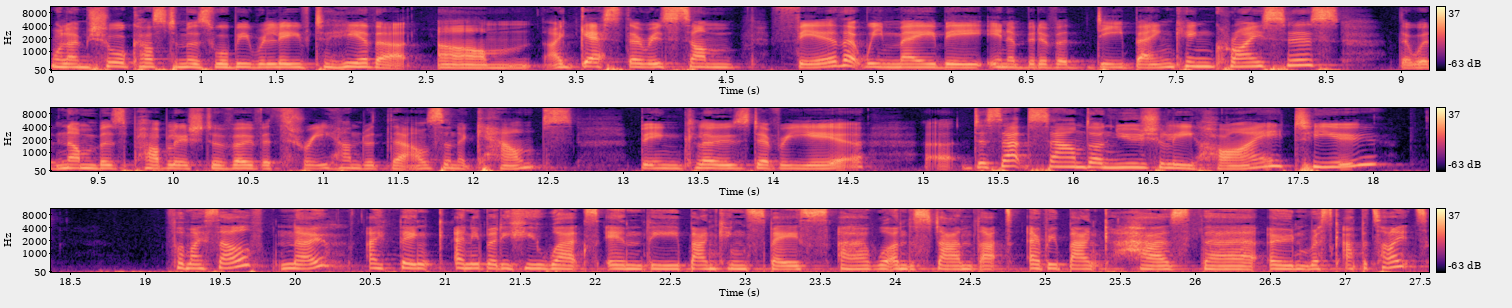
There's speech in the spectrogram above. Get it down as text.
Well, I'm sure customers will be relieved to hear that. Um, I guess there is some fear that we may be in a bit of a debanking crisis. There were numbers published of over 300,000 accounts being closed every year. Uh, does that sound unusually high to you? For myself, no. I think anybody who works in the banking space uh, will understand that every bank has their own risk appetite,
